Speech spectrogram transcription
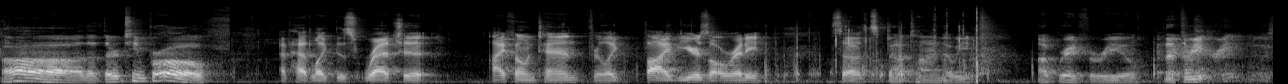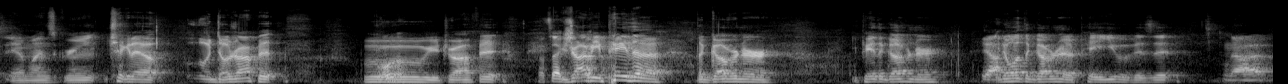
Oh, the 13 Pro. I've had like this ratchet iPhone 10 for like five years already. So it's about time that we upgrade for real. The three. Yeah, mine's green. Check it out. Ooh, don't drop it. Ooh, you drop it. That's You actually. drop it. You pay the the governor. You pay the governor. Yeah. You don't want the governor to pay you a visit. No, I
